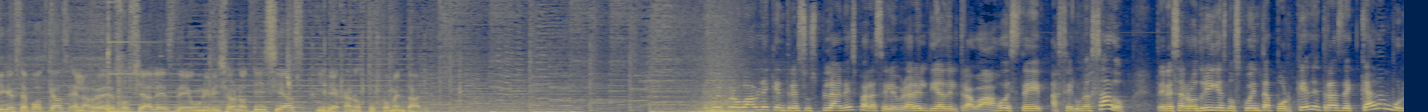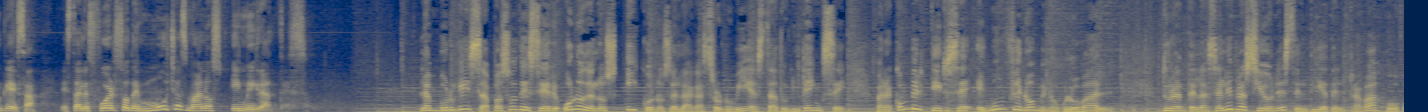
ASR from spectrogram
Sigue este podcast en las redes sociales de Univision Noticias y déjanos tus comentarios. Es muy probable que entre sus planes para celebrar el Día del Trabajo esté hacer un asado. Teresa Rodríguez nos cuenta por qué detrás de cada hamburguesa está el esfuerzo de muchas manos inmigrantes. La hamburguesa pasó de ser uno de los íconos de la gastronomía estadounidense para convertirse en un fenómeno global. Durante las celebraciones del Día del Trabajo,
